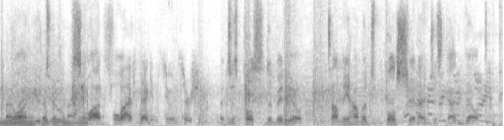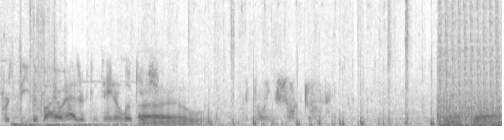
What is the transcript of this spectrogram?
My Go on mind wasn't YouTube, on yet. Squad 4. Five seconds to insertion. I just posted a video. Tell me how much bullshit I just got dealt. Proceed to biohazard container location. Uh, Deploying shock drone. and, uh,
